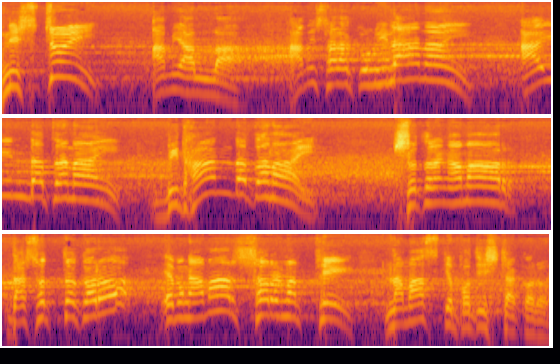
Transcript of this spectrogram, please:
নিশ্চয়ই আমি আল্লাহ। আমি ছাড়া কোন ইলাহ নাই আইন দাতা নাই বিধান দাতা নাই। সুতরাং আমার দাসত্ব করো এবং আমার শরণার্থে নামাজকে প্রতিষ্ঠা করো।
